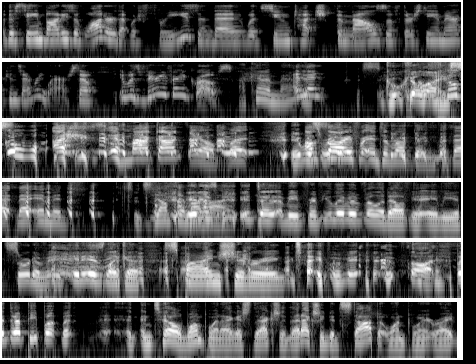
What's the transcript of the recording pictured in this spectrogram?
the same bodies of water that would freeze and then would soon touch the mouths of thirsty Americans everywhere. So it was very, very gross. I can imagine. And then Schuylkill ice. Schuylkill ice in my cocktail. But I'm real. sorry for interrupting, but that, that image it's, jumped in my mind. It does. I mean, for, if you live in Philadelphia, Amy, it's sort of it, it is like a spine shivering type of it, thought. But the people, but until one point, I guess actually that actually did stop at one point, right?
